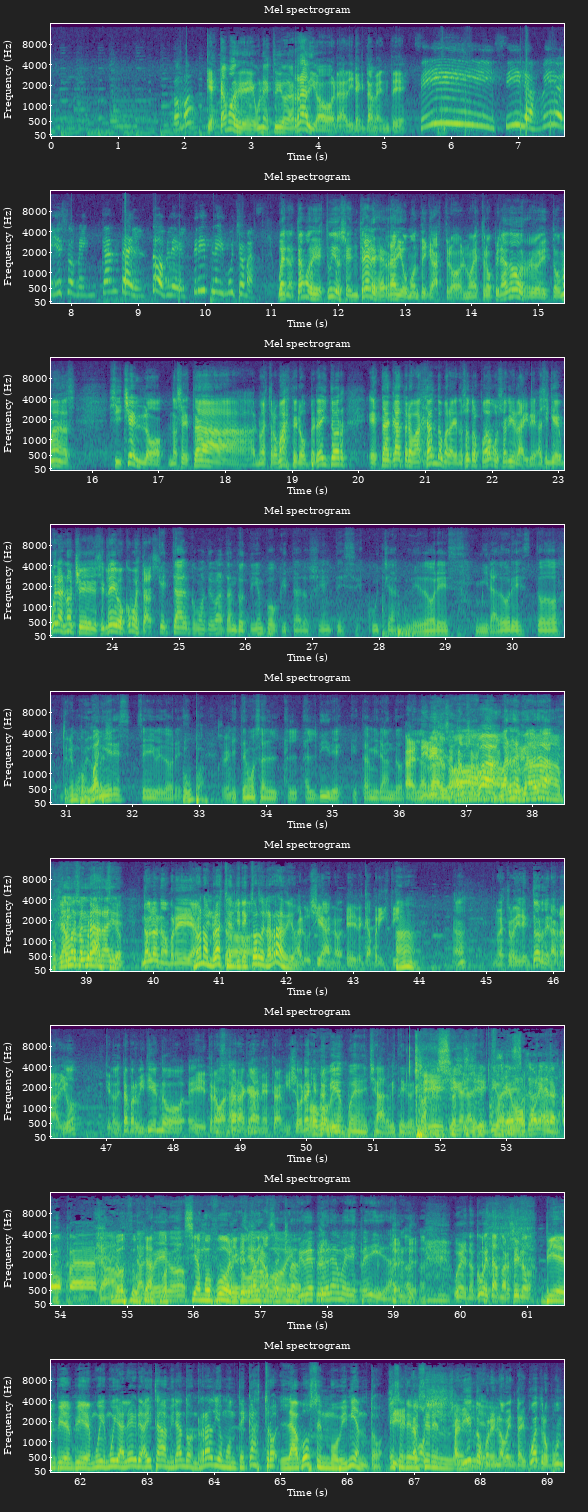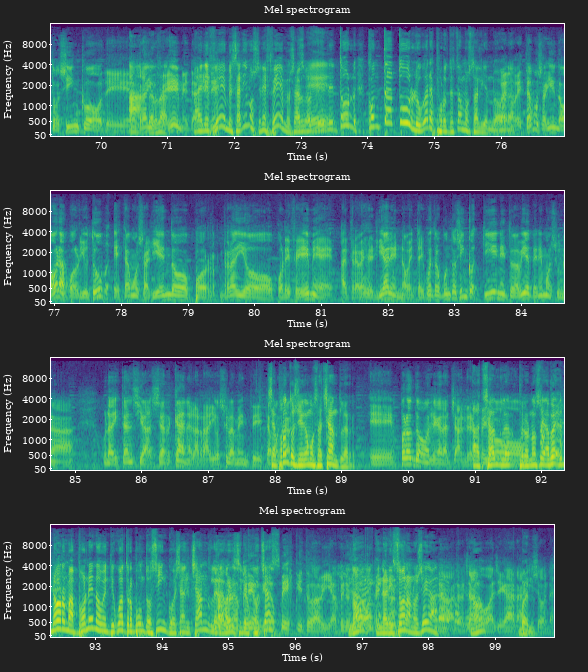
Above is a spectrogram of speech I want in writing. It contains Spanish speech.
¿Cómo? Que estamos desde un estudio de radio ahora, directamente. Sí, sí, los veo y eso me encanta el doble, el triple y mucho más. Bueno, estamos en estudios centrales de Radio Montecastro. Nuestro operador, eh, Tomás Sichello nos está, nuestro Master Operator, está acá trabajando para que nosotros podamos salir al aire. Así que buenas noches, Leo, ¿cómo estás? ¿Qué tal? ¿Cómo te va tanto tiempo? ¿Qué tal oyentes, escuchas, veedores, miradores, todos? ¿Tenemos compañeros? Sí, veedores. Upa. Estemos al, al, Dire que está mirando. Ah, el Dire nos está observando. guarda que ahora porque no lo nombraste. No lo nombré. No nombraste al director de la radio. A Luciano, de Capristi. Ah. ¿Ah? Nuestro director de la radio, que nos está permitiendo eh, trabajar acá en esta emisora. que también nos pueden echar, ¿viste? Que sí, llega la directiva de la copa. no hasta luego. Seamos fóricos. El primer programa y despedida. bueno, ¿cómo estás, Marcelo? Bien, bien, bien. Muy, muy alegre. Ahí estaba mirando Radio Montecastro, La Voz en Movimiento. Ese debe ser el. Saliendo por el 94.5 de ah, Radio FM también. Ah, en FM, ¿eh? salimos en FM. O sea, de, contá todos los lugares por donde estamos saliendo ahora. Bueno, estamos saliendo ahora por YouTube, estamos saliendo por radio, por FM a través del dial en 94.5. Tiene, todavía tenemos una, una distancia cercana a la radio, solamente estamos... O sea, pronto llegamos a Chandler. Eh, pronto vamos a llegar a Chandler. A Chandler, pero no sé. A ver, Norma, pone 94.5 allá en Chandler, a ver si lo escuchás. no pesque todavía, pero ¿No? ¿En Arizona no llega? No, no, ya no, va a llegar a Arizona.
